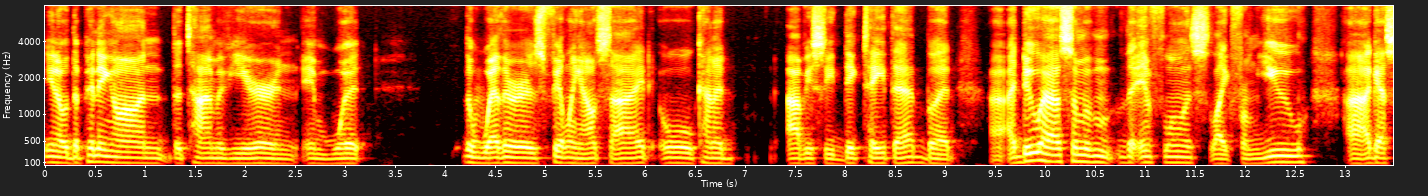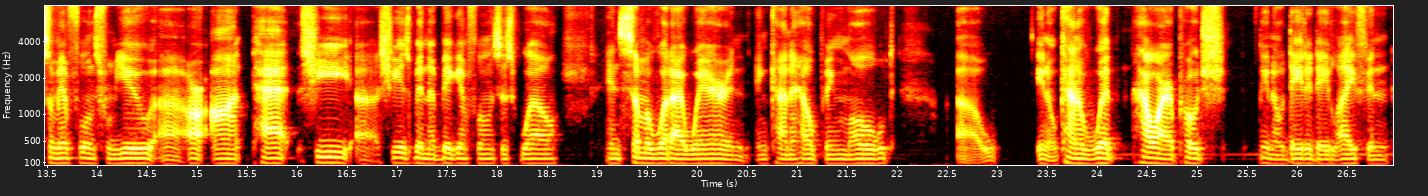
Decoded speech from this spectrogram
you know, depending on the time of year and, and what the weather is feeling outside will kind of obviously dictate that. But uh, I do have some of the influence, like from you. Uh, I got some influence from you. Uh, our aunt Pat, she uh, she has been a big influence as well in some of what I wear and, and kind of helping mold, uh, you know, kind of what how I approach you know day to day life and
